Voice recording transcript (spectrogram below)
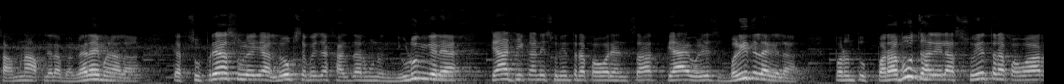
सामना आपल्याला बघायला मिळाला. त्यात सुप्रिया सुळे या लोकसभेच्या खासदार म्हणून निवडून गेल्या. त्या ठिकाणी सुनेत्रा पवार यांचा त्यावेळेस बळी दिला गेला. परंतु पराभूत झालेला सुनेत्रा पवार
